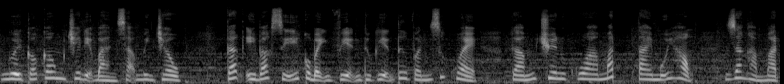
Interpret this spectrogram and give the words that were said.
người có công trên địa bàn xã Minh Châu. Các y bác sĩ của bệnh viện thực hiện tư vấn sức khỏe, khám chuyên khoa mắt, tai mũi họng, răng hàm mặt,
